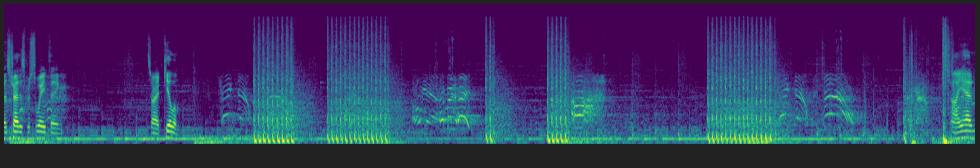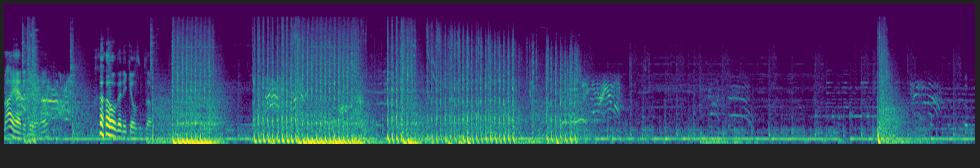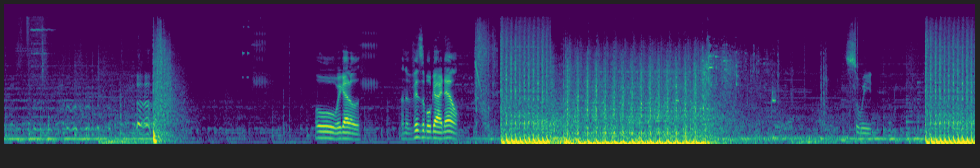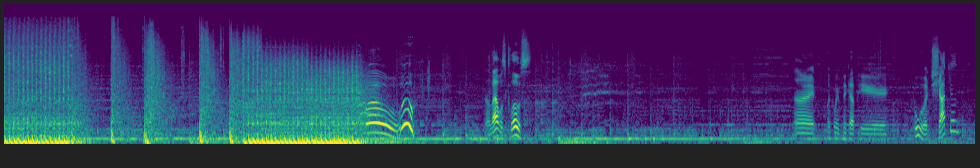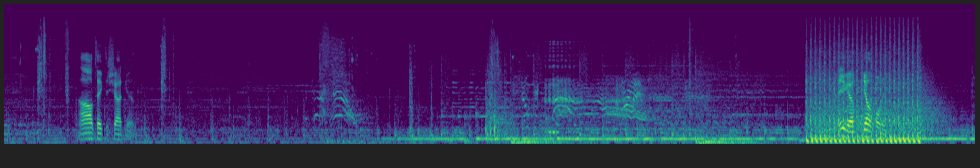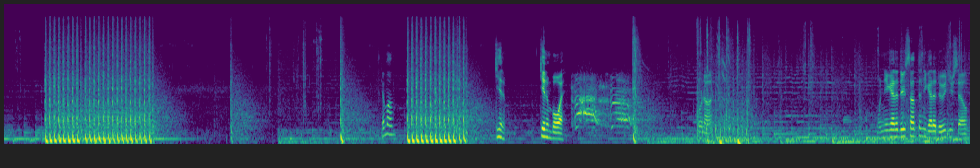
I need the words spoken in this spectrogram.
All right, let's try this persuade thing. It's all right. Kill him. Ah, you had I had to do it, huh? oh, then he kills himself. An invisible guy now. Sweet. Whoa, woo! Now that was close. Alright, what can we pick up here? Ooh, a shotgun? I'll take the shotgun. Get him, boy. Or not. When you gotta do something, you gotta do it yourself.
